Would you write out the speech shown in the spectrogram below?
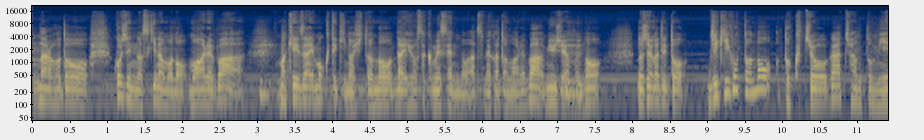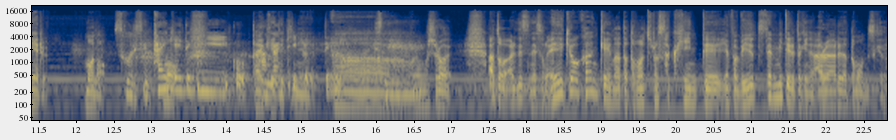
なるほど。個人の好きなものもあれば、うん。まあ、経済目的の人の代表作目線の集め方もあればミュージアムのどちらかというと時期ごとの特徴がちゃんと見えるものそうですね。体系的にこう考えてい的にくっていうあですーこれね。面白い。あとあれですねその影響関係のあった友達の作品ってやっぱ美術展見てる時のあるあるだと思うんですけど。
